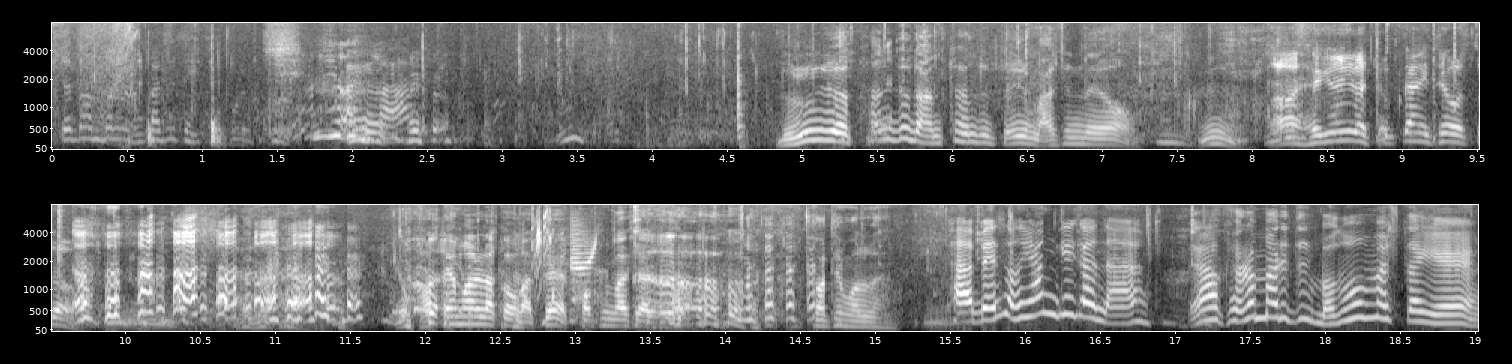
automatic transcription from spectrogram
어쩌다 한 번은 안 가도 되지. 누룽지가 탄 듯 안 탄 듯 되게 맛있네요. 음. 아, 혜경이가 적당히 태웠어. 이거 겉에 말랄 것 같아. 커피 마셔야지. 겉에 말라. 밥에서 향기가 나. 야 계란말이도 너무 맛있다 얘.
